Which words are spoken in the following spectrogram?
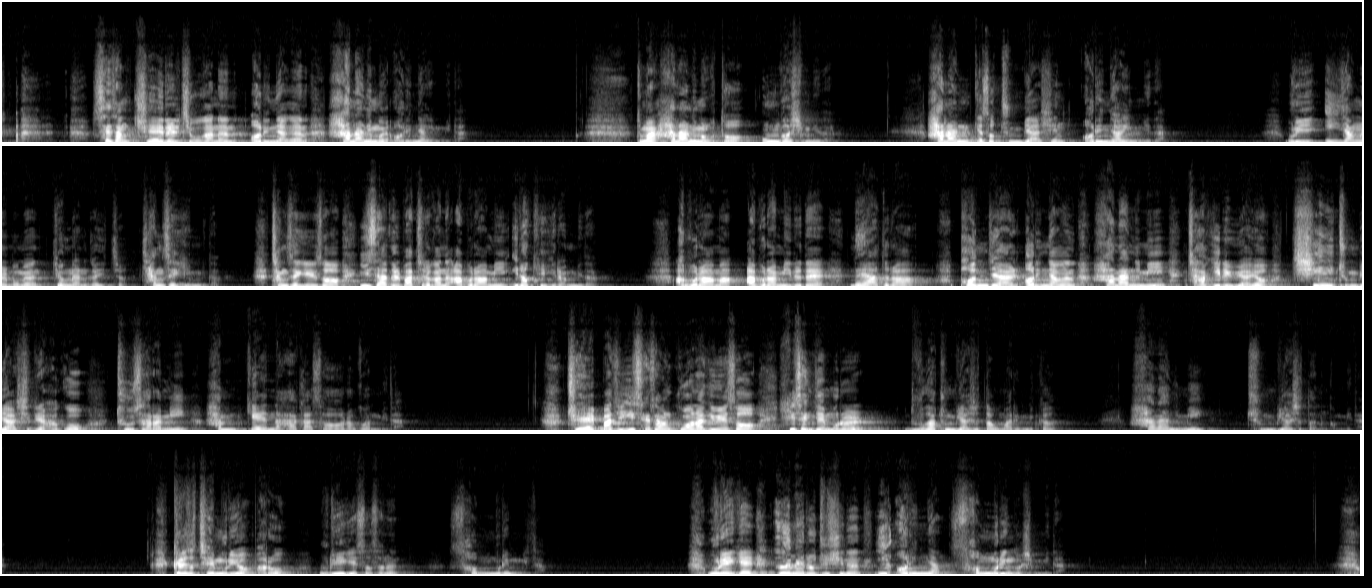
세상 죄를 지고 가는 어린 양은 하나님의 어린 양입니다. 정말 하나님으로부터 온 것입니다. 하나님께서 준비하신 어린 양입니다. 우리 이 장면을 보면 기억나는 거 있죠? 창세기입니다. 창세기에서 이삭을 바치러 가는 아브라함이 이렇게 얘기를 합니다. 아브라함아 아브라함이 이르되 내 아들아 번제할 어린 양은 하나님이 자기를 위하여 친히 준비하시리라 하고 두 사람이 함께 나아가서라고 합니다. 죄에 빠진 이 세상을 구원하기 위해서 희생 제물을 누가 준비하셨다고 말입니까? 하나님이 준비하셨다는 겁니다. 그래서 제물이요 바로 우리에게 있어서는 선물입니다. 우리에게 은혜로 주시는 이 어린 양 선물인 것입니다.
